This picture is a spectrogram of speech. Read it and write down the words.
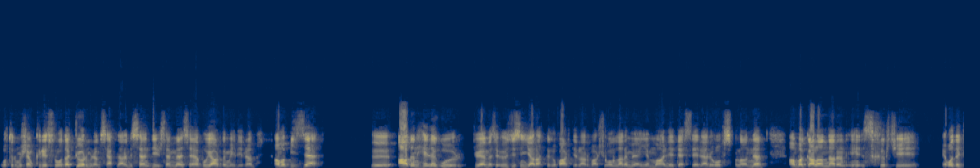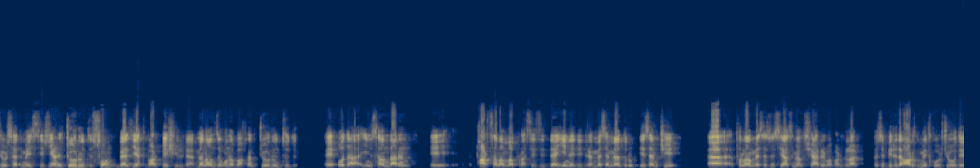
oturmuşam kresloda, görmürəm səhvlərimi. Sən deyirsən, mən sənə bu yardım edirəm. Amma bizdə e, adın elə qoyur, güya məsələn özü üçün yaratdığı partiyalar var ki, onlara müəyyən maliyyə dəstəkləri, ofis planı. Amma qalanların e, sıxır ki, e, o da göstərmək istəyir. Yəni görüntü, son vəziyyət var 5 ildə. Mən ancaq ona baxıram, görüntüdür. E, o da insanların e, parçalanma prosesidir. Yenə deyirəm. Məsələn mən durub desəm ki, Ə, plan məsələsini siyasi məbud şəhərləri apardılar. Məsələn, biri də arqument qoyur ki, o de,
